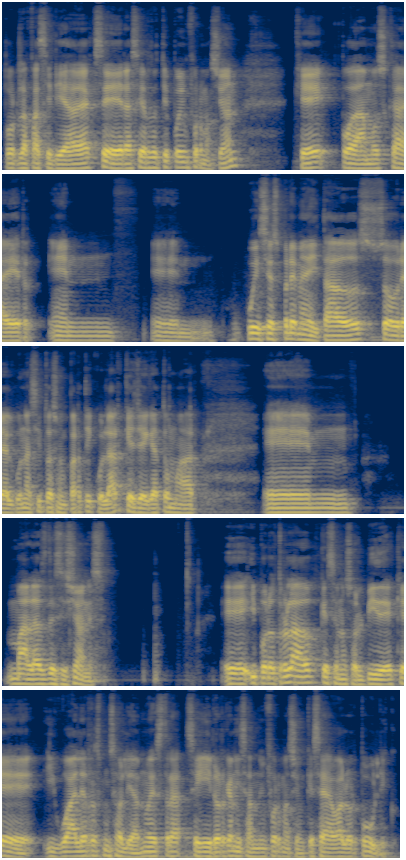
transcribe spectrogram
por la facilidad de acceder a cierto tipo de información, que podamos caer en, juicios premeditados sobre alguna situación particular que llegue a tomar em, malas decisiones. Eh, y por otro lado, que se nos olvide que igual es responsabilidad nuestra seguir organizando información que sea de valor público.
